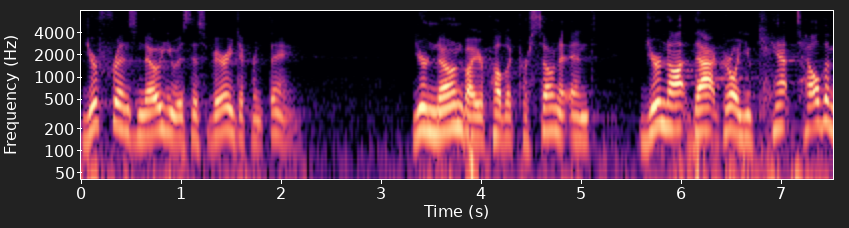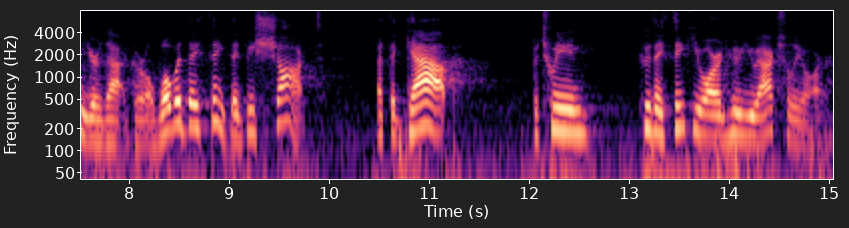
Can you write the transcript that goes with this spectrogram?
your friends know you as this very different thing. You're known by your public persona, and you're not that girl. You can't tell them you're that girl. What would they think? They'd be shocked at the gap between who they think you are and who you actually are.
